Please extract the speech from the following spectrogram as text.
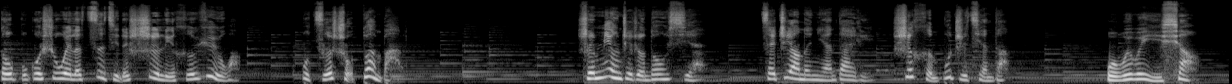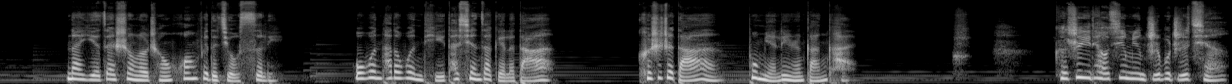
都不过是为了自己的势力和欲望，不择手段罢了。人命这种东西，在这样的年代里是很不值钱的。我微微一笑。那夜在圣乐城荒废的酒肆里，我问他的问题，他现在给了答案。可是这答案不免令人感慨。可是，一条性命值不值钱，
